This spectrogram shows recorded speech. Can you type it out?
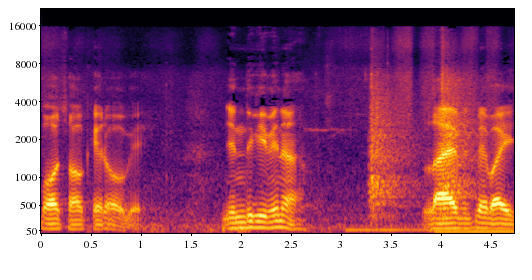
बहुत सौखे रहोगे। ज़िंदगी में ना लाइफ में भाई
